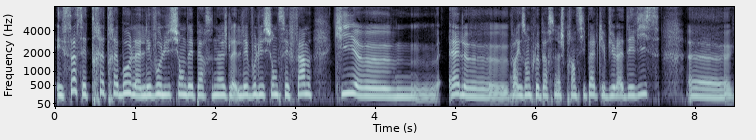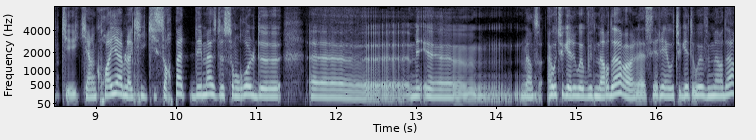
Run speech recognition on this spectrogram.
Et ça, c'est très très beau, l'évolution des personnages, l'évolution de ces femmes qui, euh, elle, euh, par exemple, le personnage principal qui est Viola Davis, euh, qui, est incroyable, hein, qui, qui sort pas des masses de son rôle de How to Get Away with Murder, la série How to Get Away with Murder,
